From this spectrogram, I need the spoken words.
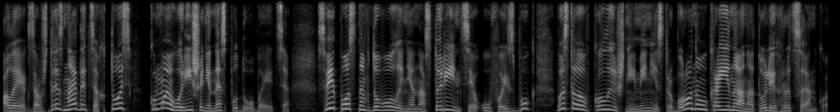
Але як завжди знайдеться хтось, кому його рішення не сподобається. Свій пост невдоволення на сторінці у Фейсбук виставив колишній міністр оборони України Анатолій Гриценко.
